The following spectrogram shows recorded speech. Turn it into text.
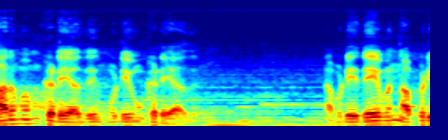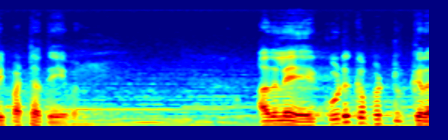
ஆரம்பம் கிடையாது முடிவும் கிடையாது. நம்முடைய தேவன் அப்படிப்பட்ட தேவன். அதில் கொடுக்கப்பட்டிருக்கிற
